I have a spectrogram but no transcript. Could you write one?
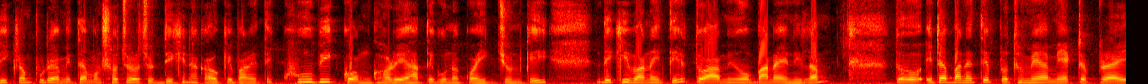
বিক্রমপুরে আমি তেমন সচরাচর দেখি না কাউকে বানাইতে। খুবই কম ঘরে হাতে গোনা কয়েকজনকেই দেখি বানাইতে, তো আমিও বানায় নিলাম। তো এটা বানাইতে প্রথমে আমি একটা প্রায়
